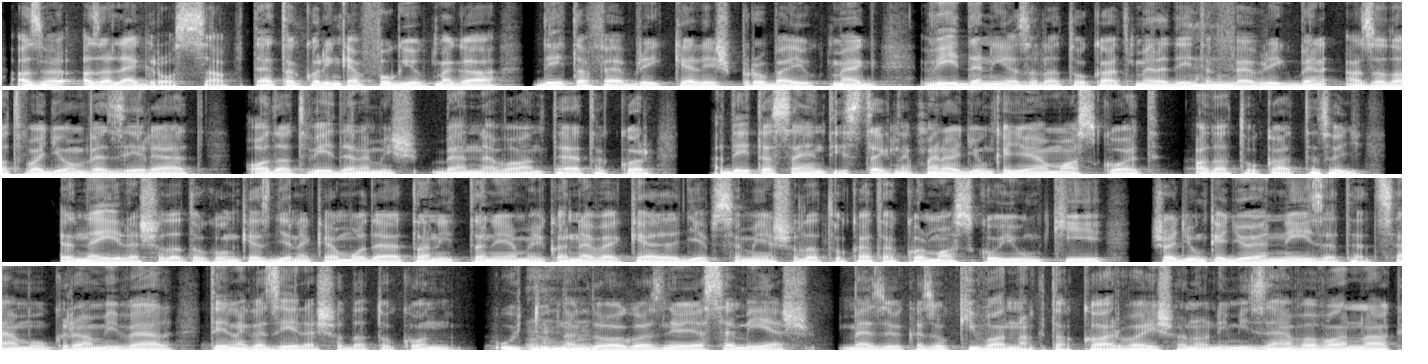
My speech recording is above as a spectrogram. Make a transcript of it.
az, az a legrosszabb. Tehát akkor inkább fogjuk meg a Data Fabric-kel, és próbáljuk meg védeni az adatokat, mert a Data uh-huh. Fabric-ben az adatvagyon vezérelt adatvédelem is benne van, tehát akkor a data scientisteknek már adjunk egy olyan maszkolt adatokat, tehát hogy ne éles adatokon kezdjenek el modellt tanítani, mondjuk a nevekkel, egyéb személyes adatokat, akkor maszkoljunk ki, és adjunk egy olyan nézetet számukra, amivel tényleg az éles adatokon úgy uh-huh. tudnak dolgozni, hogy a személyes mezők azok ki vannak takarva és anonimizálva vannak,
